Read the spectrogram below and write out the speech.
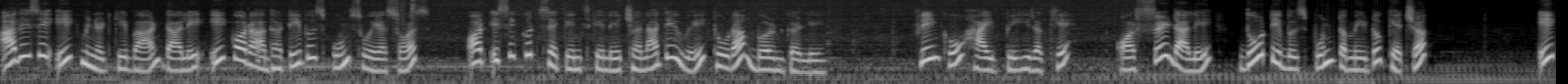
आधे से एक मिनट के बाद डालें एक और आधा टेबल स्पून सोया सॉस और इसे कुछ सेकेंड्स के लिए चलाते हुए थोड़ा बर्न कर लें। फ्लेम को हाई पे ही रखें और फिर डालें दो टेबलस्पून टमेटो केचप एक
